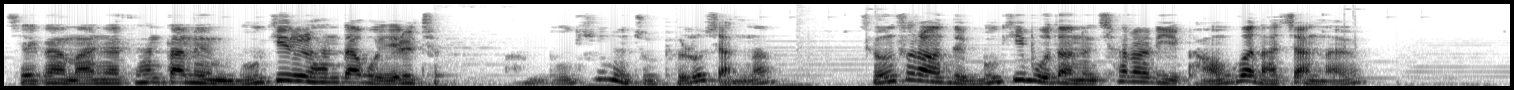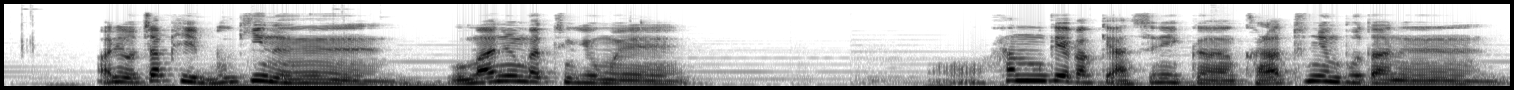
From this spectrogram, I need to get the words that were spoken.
제가 만약에 한다면 무기를 한다고 예를 쳐 아, 무기는 좀 별로지 않나? 전설하는데 무기보다는 차라리 방어가 낫지 않나요? 아니 어차피 무기는 우마늄 같은 경우에 어, 한 개밖에 안 쓰니까 가라투늄보다는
